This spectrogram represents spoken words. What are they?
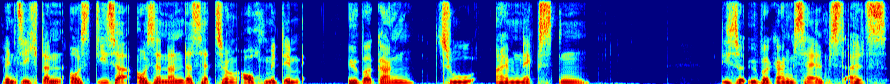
wenn sich dann aus dieser Auseinandersetzung auch mit dem Übergang zu einem nächsten, dieser Übergang selbst als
